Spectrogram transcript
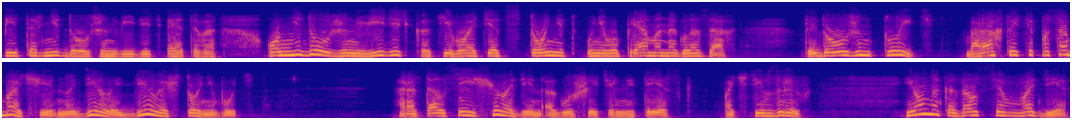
Питер не должен видеть этого. Он не должен видеть, как его отец стонет у него прямо на глазах. Ты должен плыть. Барахтайся по собачьи, но делай, делай что-нибудь. Раздался еще один оглушительный треск, почти взрыв, и он оказался в воде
